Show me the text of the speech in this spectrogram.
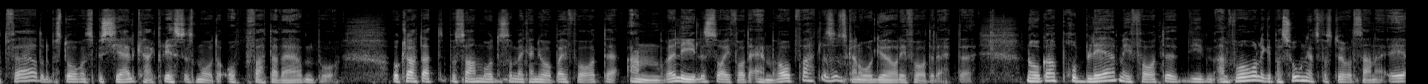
atferd, det består av en spesiell karakteristisk måte å oppfatte verden på. Og klart at På samme måte som vi kan jobbe i forhold til andre lidelser, i forhold til endre oppfattelser, så kan vi også gjøre det i forhold til dette. Noe av problemet i forhold til de alvorlige personlighetsforstyrrelsene er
